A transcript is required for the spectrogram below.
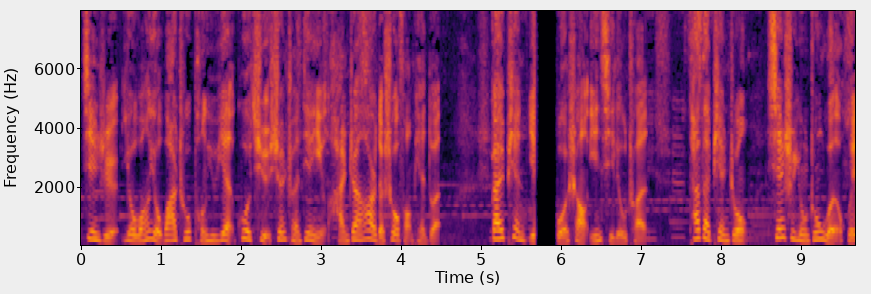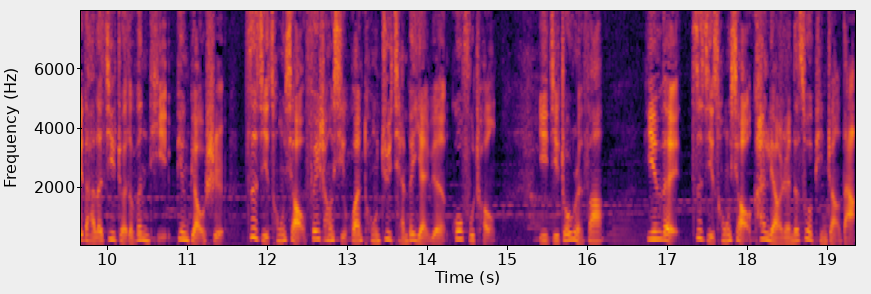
近日，有网友挖出彭于晏过去宣传电影《寒战二》的受访片段，该片也国上引起流传。他在片中先是用中文回答了记者的问题，并表示自己从小非常喜欢同剧前辈演员郭富城以及周润发，因为自己从小看两人的作品长大。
